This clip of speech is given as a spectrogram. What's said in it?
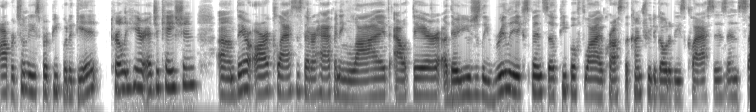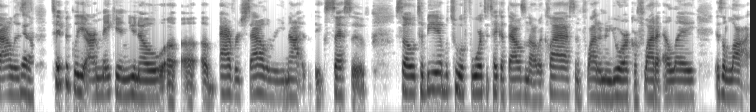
opportunities for people to get curly hair education. Um, there are classes that are happening live out there. Uh, they're usually really expensive. People fly across the country to go to these classes, and stylists Yeah. typically are making, you know, a, a, a average salary, not excessive. So to be able to afford to take a thousand dollar class and fly to New York or fly to LA is a lot.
